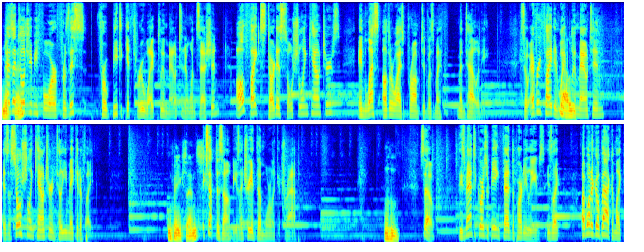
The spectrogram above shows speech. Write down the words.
Makes As I told you before, for this for me to get through White Plume Mountain in one session, all fights start as social encounters unless otherwise prompted was my f- mentality. So every fight in White yeah, Plume Mountain is a social encounter until you make it a fight. Makes sense. Except the zombies. I treated them more like a trap. Mm-hmm. So, these manticores are being fed, the party leaves. He's like, I want to go back. I'm like,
